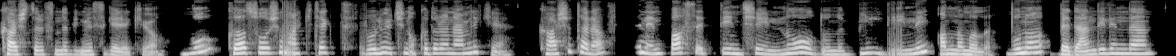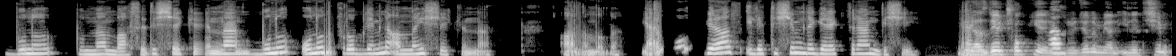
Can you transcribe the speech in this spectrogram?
karşı tarafında bilmesi gerekiyor. Bu Cloud Solution Architect rolü için o kadar önemli ki karşı taraf senin bahsettiğin şeyin ne olduğunu bildiğini anlamalı. Bunu beden dilinden, bunu bundan bahsediş şeklinden, bunu onun problemini anlayış şeklinden anlamalı. Yani bu biraz iletişim de gerektiren bir şey. Yani, biraz değil çok gerektiriyor canım yani iletişim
